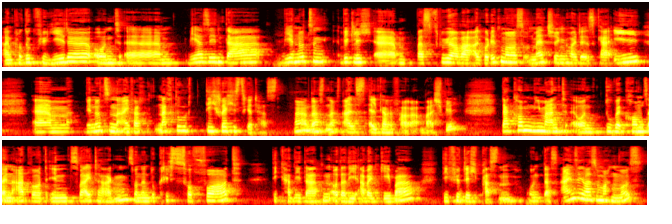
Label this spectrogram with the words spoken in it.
ein Produkt für jede und ähm, wir sind da, wir nutzen wirklich, ähm, was früher war Algorithmus und Matching, heute ist KI. Ähm, wir nutzen einfach, nach du dich registriert hast Ne, das als Lkw-Fahrer Beispiel. Da kommt niemand und du bekommst eine Antwort in zwei Tagen, sondern du kriegst sofort die Kandidaten oder die Arbeitgeber, die für dich passen. Und das Einzige, was du machen musst,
